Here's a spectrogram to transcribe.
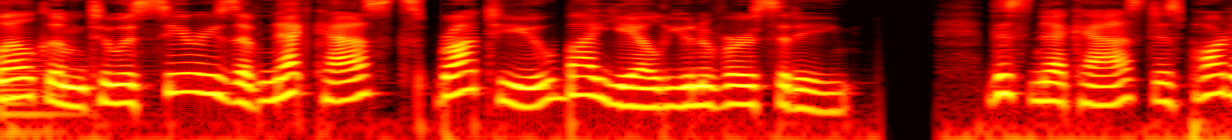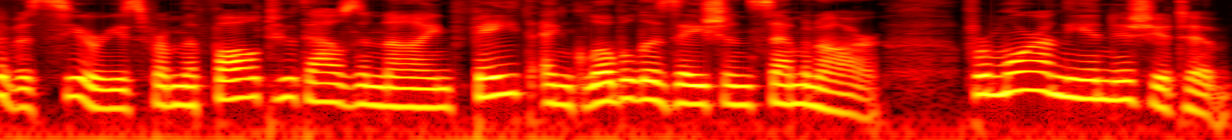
Welcome to a series of netcasts brought to you by Yale University. This netcast is part of a series from the Fall 2009 Faith and Globalization Seminar. For more on the initiative,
